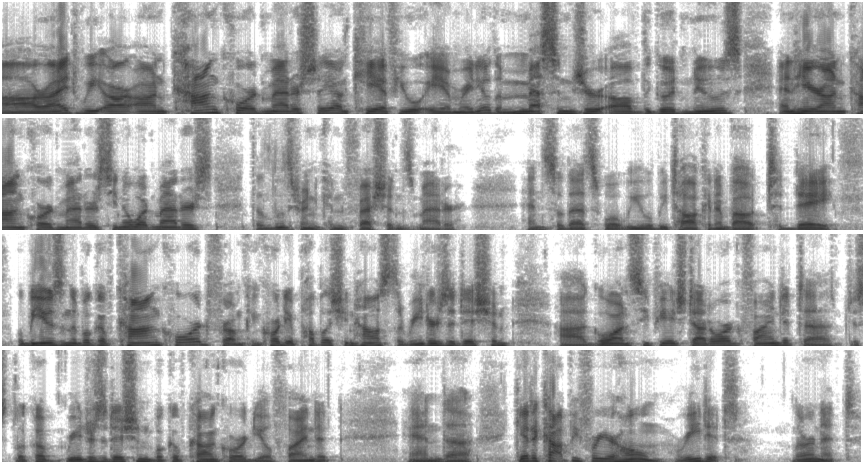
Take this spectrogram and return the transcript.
All right, we are on Concord Matters today on KFUO AM radio, the messenger of the good news. And here on Concord Matters, you know what matters? The Lutheran confessions matter. And so that's what we will be talking about today. We'll be using the Book of Concord from Concordia Publishing House, the Reader's Edition. Uh, go on cph.org, find it. Uh, just look up Reader's Edition, Book of Concord, you'll find it. And uh, get a copy for your home. Read it, learn it,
